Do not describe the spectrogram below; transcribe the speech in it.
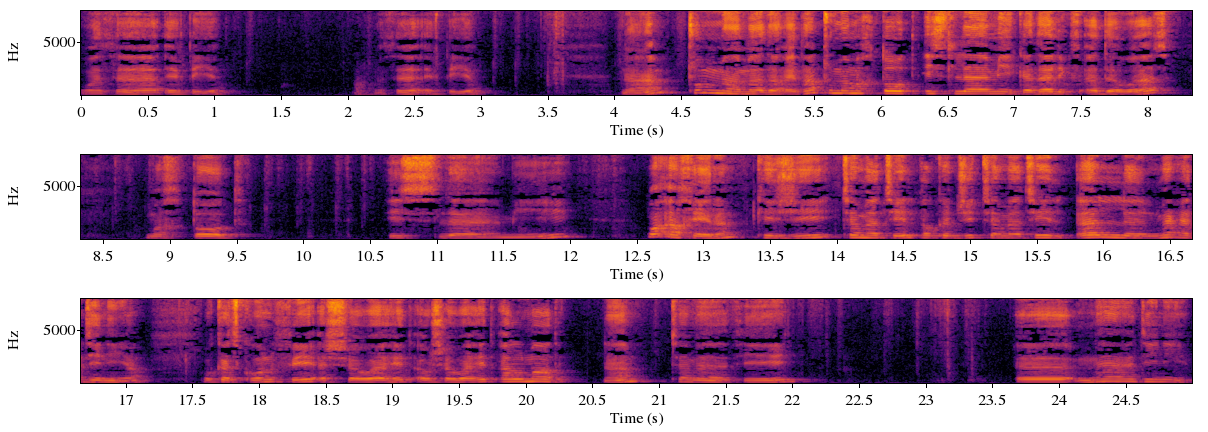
وثائقية. وثائقية. نعم. ثم ماذا أيضا؟ ثم مخطوط إسلامي كذلك في أدوات. مخطوط إسلامي. وأخيرا كيجي تماثيل أو كتجي التماثيل المعدنية وكتكون في الشواهد أو شواهد الماضي. نعم. تماثيل آه، معدنية.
